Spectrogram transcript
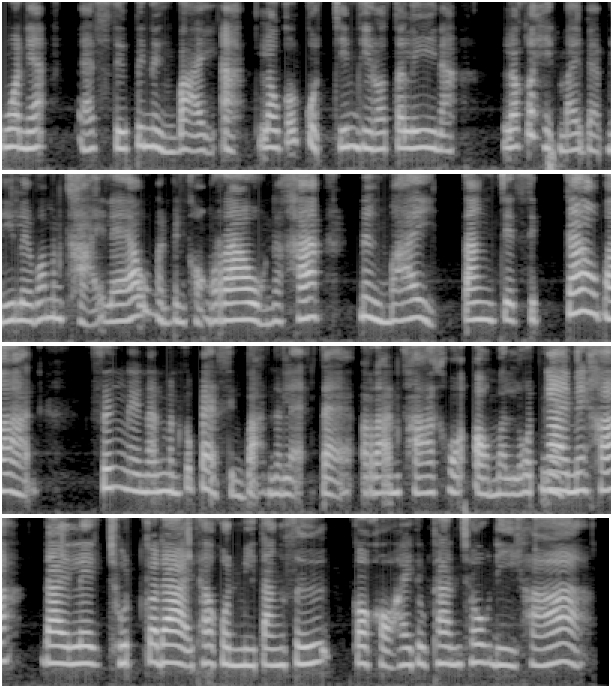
งวดเนี้ยแอดซื้อไปหนึ่งใบอะเราก็กดจิ้มที่ลอตเตอรี่นะแล้วก็เห็นใบแบบนี้เลยว่ามันขายแล้วมันเป็นของเรานะคะหนึ่งใบตัง79 บาท ซึ่งในนั้นมันก็ 80 บาทนั่นแหละ แต่ร้านค้าเขาเอามาลดง่ายไหมคะ ได้เลขชุดก็ได้ ถ้าคนมีตังซื้อ ก็ขอให้ทุกท่านโชคดีค่ะ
